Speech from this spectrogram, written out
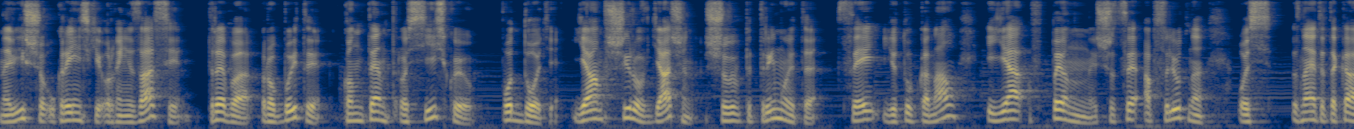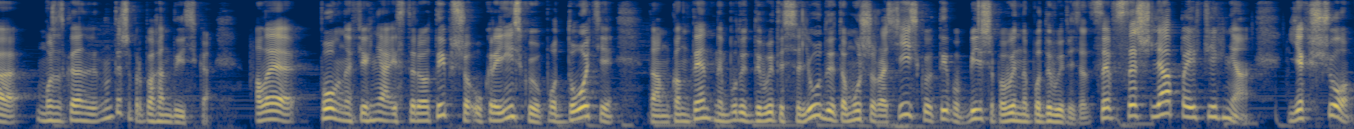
навіщо українській організації треба робити контент російською по доті. Я вам щиро вдячен, що ви підтримуєте цей YouTube канал, і я впевнений, що це абсолютно ось, знаєте, така, можна сказати, ну те, що пропагандистська, але повна фігня і стереотип, що українською по доті там контент не будуть дивитися люди, тому що російською, типу, більше повинно подивитися. Це все шляпа і фігня. Якщо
